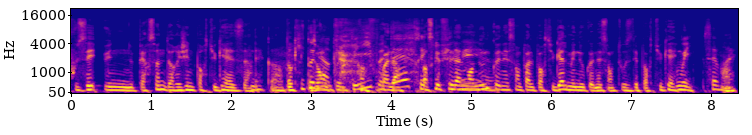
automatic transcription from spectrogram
épousé une personne d'origine portugaise. D'accord. Donc il connaît un peu le pays peut-être. voilà. Parce que finalement, connaît, nous ne euh, connaissons pas le Portugal, mais nous connaissons tous des Portugais. Oui, c'est vrai.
